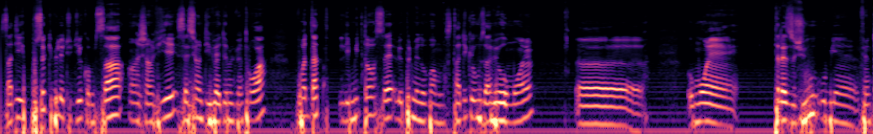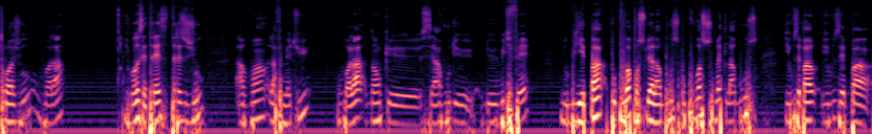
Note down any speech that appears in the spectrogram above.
c'est à dire pour ceux qui veulent étudier comme ça en janvier session d'hiver 2023 votre date limite c'est le 1er novembre. C'est à dire que vous avez au moins euh, au moins 13 jours ou bien 23 jours voilà. Je crois que c'est 13 13 jours avant la fermeture voilà. Donc euh, c'est à vous de, de vite fait n'oubliez pas pour pouvoir postuler à la bourse pour pouvoir soumettre la bourse je vous ai pas vous ai pas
